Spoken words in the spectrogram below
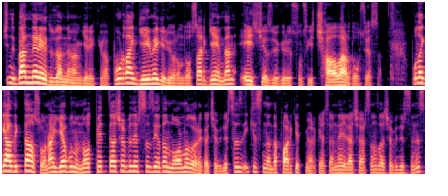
şimdi ben nereye düzenlemem gerekiyor? Buradan game'e geliyorum dostlar. Game'den H yazıyor görüyorsunuz ki çağlar dosyası. Buna geldikten sonra ya bunu notepad'de açabilirsiniz ya da normal olarak açabilirsiniz. İkisinden de fark etmiyor arkadaşlar. Neyle açarsanız açabilirsiniz.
